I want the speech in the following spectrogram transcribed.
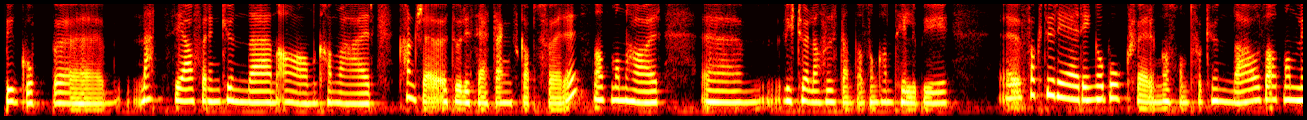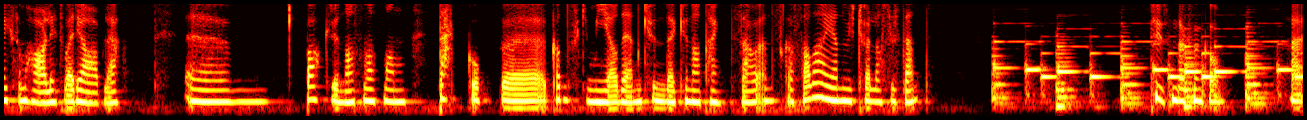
bygge opp nettsida nettsider for en kunde. En annen kan være kanskje autorisert regnskapsfører, sånn at man har eh, virtuelle assistenter som kan tilby eh, fakturering og bokføring og sånt for kunder, og så at man liksom har litt variable eh, bakgrunner, sånn at man dekker opp eh, ganske mye av det en kunde kunne ha tenkt seg og ønska seg da, i en virtuell assistent. Tusen takk som kom. Hei.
